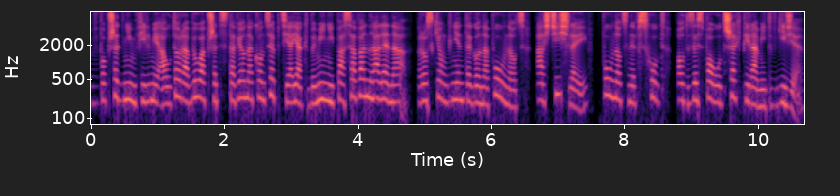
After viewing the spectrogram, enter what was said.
W poprzednim filmie autora była przedstawiona koncepcja jakby mini pasa Van Allena, rozciągniętego na północ, a ściślej, północny wschód, od zespołu trzech piramid w Gizie.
